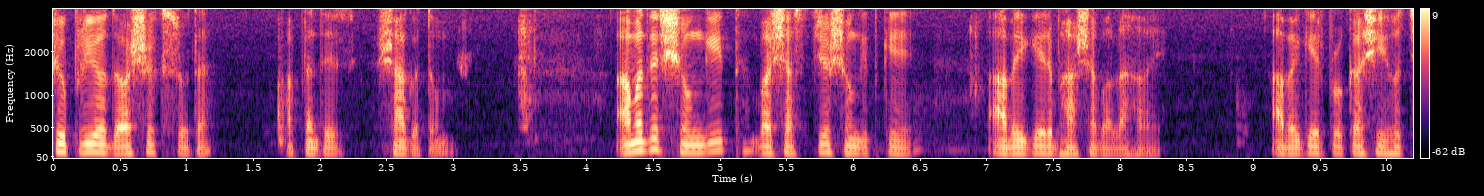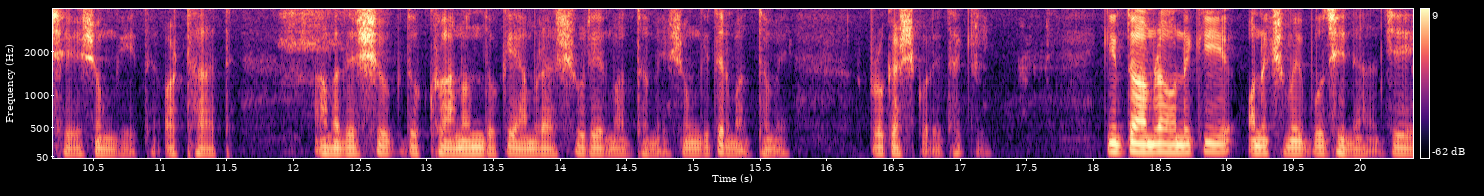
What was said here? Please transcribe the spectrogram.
সুপ্রিয় দর্শক শ্রোতা, আপনাদের স্বাগতম। আমাদের সংগীত বা শাস্ত্রীয় সঙ্গীতকে আবেগের ভাষা বলা হয়। আবেগের প্রকাশই হচ্ছে সংগীত, অর্থাৎ আমাদের সুখ, দুঃখ, আনন্দকে আমরা সুরের মাধ্যমে, সঙ্গীতের মাধ্যমে প্রকাশ করে থাকি। কিন্তু আমরা অনেকেই অনেক সময় বুঝি না যে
